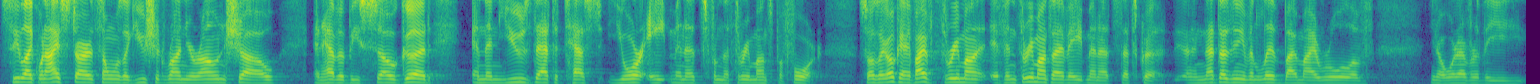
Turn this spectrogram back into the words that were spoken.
See, like when I started, someone was like, "You should run your own show and have it be so good." and then use that to test your eight minutes from the three months before. So I was like, okay, if I have three months, if in three months I have eight minutes, that's good. And that doesn't even live by my rule of, you know, whatever the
